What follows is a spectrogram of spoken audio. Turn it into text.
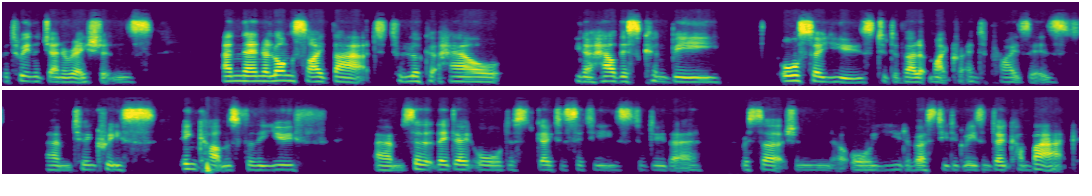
between the generations. And then alongside that to look at how you know how this can be also used to develop micro enterprises um, to increase incomes for the youth um, so that they don't all just go to cities to do their research and or university degrees and don't come back.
